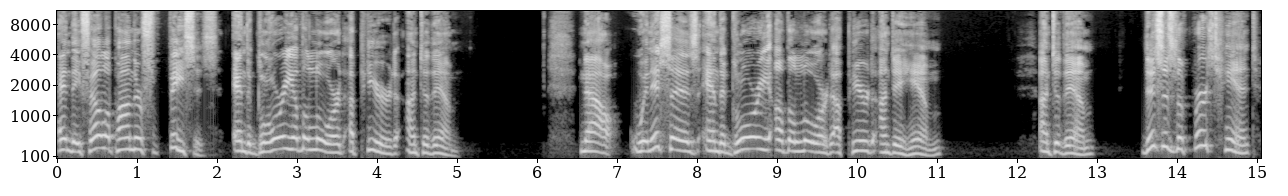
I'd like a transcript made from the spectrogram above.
and they fell upon their faces and the glory of the Lord appeared unto them. Now, when it says, and the glory of the Lord appeared unto him, unto them, this is the first hint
